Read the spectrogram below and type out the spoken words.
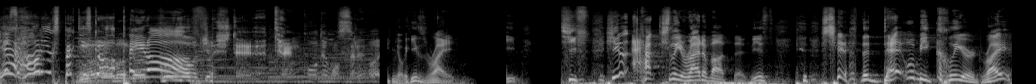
Yeah, how do you expect these girls to pay it off? No, he's right. He, he's he's actually right about that. He's shit. The debt would be cleared, right?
